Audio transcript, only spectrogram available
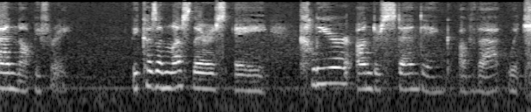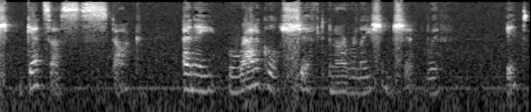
and not be free. Because unless there's a clear understanding of that which gets us stuck and a radical shift in our relationship with it,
